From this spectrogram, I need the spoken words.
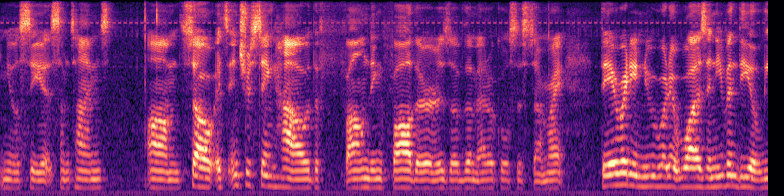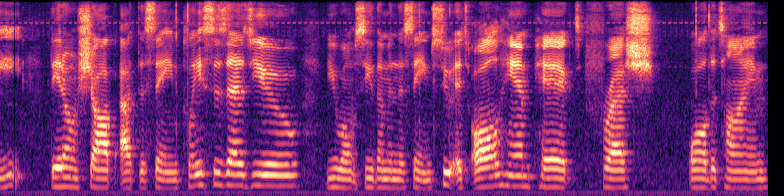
and you'll see it sometimes. Um, so it's interesting how the founding fathers of the medical system, right? They already knew what it was, and even the elite, they don't shop at the same places as you. You won't see them in the same suit. It's all hand-picked, fresh, all the time.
